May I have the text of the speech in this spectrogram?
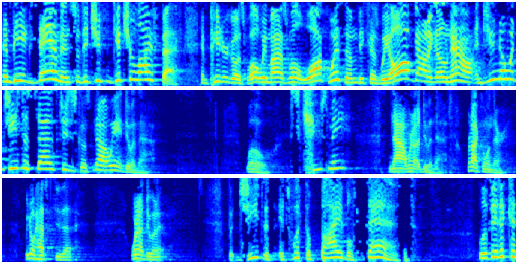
and be examined so that you can get your life back. And Peter goes, Well, we might as well walk with him because we all got to go now. And do you know what Jesus says? Jesus goes, No, we ain't doing that. Whoa, excuse me? Nah, we're not doing that. We're not going there. We don't have to do that. We're not doing it. But Jesus, it's what the Bible says. Leviticus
